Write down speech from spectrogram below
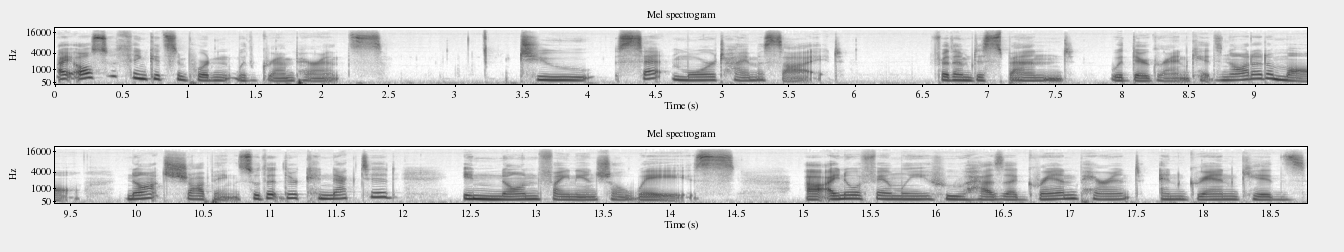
I also think it's important with grandparents to set more time aside for them to spend with their grandkids, not at a mall, not shopping, so that they're connected in non financial ways. Uh, I know a family who has a grandparent and grandkids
